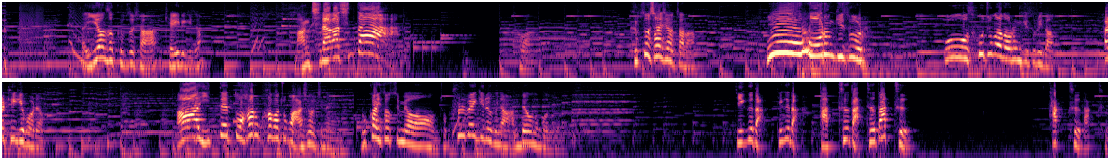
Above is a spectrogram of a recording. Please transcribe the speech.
자, 이연속 급소샷. 개이득이죠? 망치 나가신다! 좋아. 급소샷이었잖아. 오 얼음 기술. 오 소중한 얼음 기술이다 핥히기 버려. 아 이때 또 하루카가 조금 아쉬워지네. 루카 있었으면 저 풀베기를 그냥 안 배우는 건데. 디그다 디그다. 다트 다트 다트. 닥트 닥트.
